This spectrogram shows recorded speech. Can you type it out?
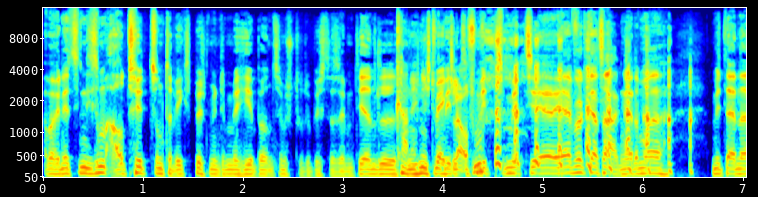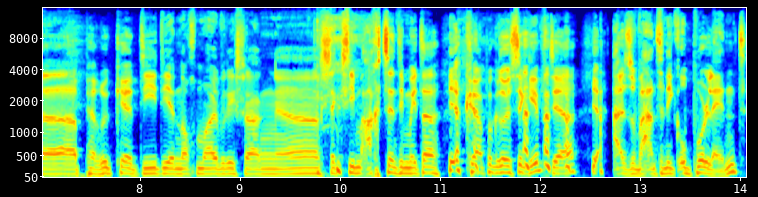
Aber wenn du jetzt in diesem Outfit unterwegs bist, mit dem du hier bei uns im Studio bist, also im Dirndl. Kann ich nicht weglaufen. Mit, mit, mit ja, ich wollte gerade sagen, ja, mal mit einer Perücke, die dir nochmal, würde ich sagen, ja, 6, 7, 8 Zentimeter ja. Körpergröße gibt, ja. ja. Also wahnsinnig opulent.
